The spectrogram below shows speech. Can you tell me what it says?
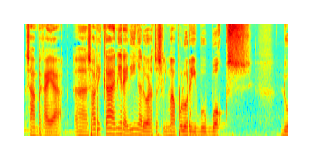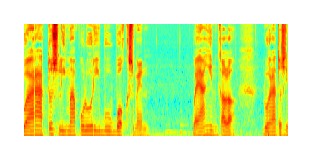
sampai kayak uh, sorry kak ini ready nggak? 250 ribu box. 250 ribu box men. Bayangin kalau 250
